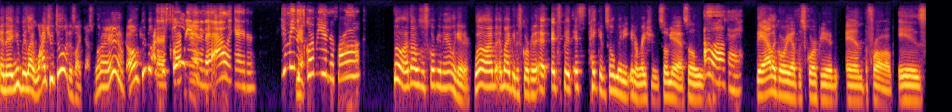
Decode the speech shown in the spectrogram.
and then you'd be like, "Why'd you do it?" It's like that's what I am, dog. You know, I the just scorpion and the alligator. You mean the Yeah. scorpion and the frog? No, I thought it was a scorpion and alligator. Well, I, it might be the scorpion. It, it's been it's taken so many iterations. So yeah, so Oh, okay. the allegory of the scorpion and the frog is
